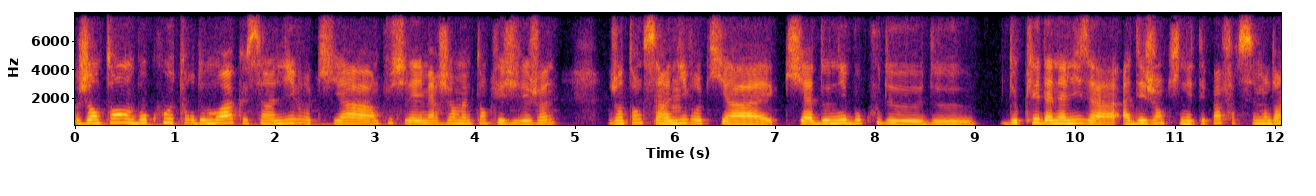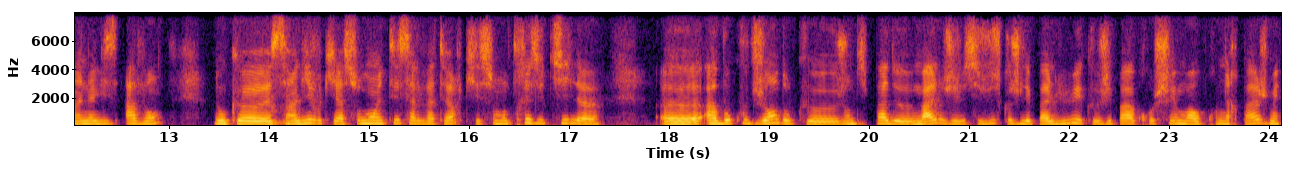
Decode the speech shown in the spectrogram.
j'entends beaucoup autour de moi que c'est un livre qui a, en plus il a émergé en même temps que les Gilets jaunes, j'entends que c'est un Mhm. livre qui a, qui a donné beaucoup de, de, de clés d'analyse à, à des gens qui n'étaient pas forcément dans l'analyse avant. Donc euh, c'est Mhm. un livre qui a sûrement été salvateur, qui est sûrement très utile euh, euh, à beaucoup de gens, donc euh, j'en dis pas de mal, c'est juste que je l'ai pas lu et que j'ai pas accroché moi aux premières pages, mais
